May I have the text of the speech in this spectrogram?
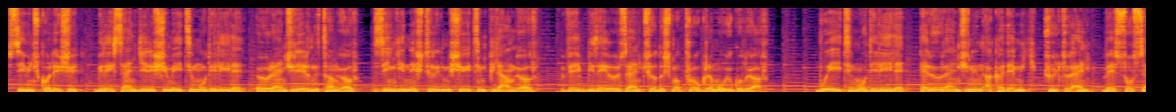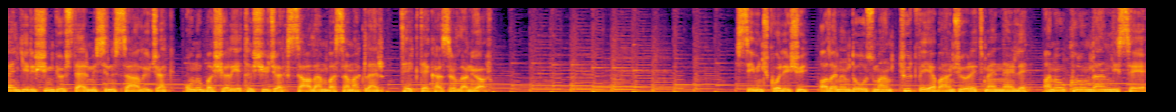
Sevinç Koleji, bireysel gelişim eğitim modeliyle öğrencilerini tanıyor, zenginleştirilmiş eğitim planlıyor ve bireye özel çalışma programı uyguluyor. Bu eğitim modeliyle her öğrencinin akademik, kültürel ve sosyal gelişim göstermesini sağlayacak, onu başarıya taşıyacak sağlam basamaklar tek tek hazırlanıyor. Sevinç Koleji, alanında uzman Türk ve yabancı öğretmenlerle anaokulundan liseye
